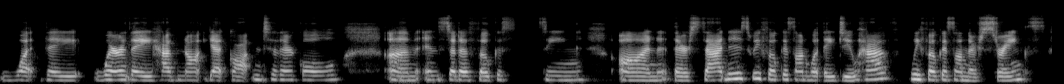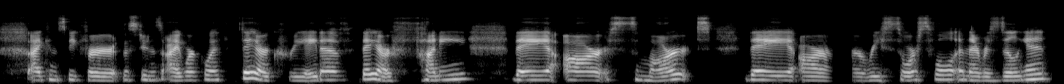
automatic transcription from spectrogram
what they where they have not yet gotten to their goal um, instead of focusing on their sadness. We focus on what they do have. We focus on their strengths. I can speak for the students i work with. They are creative. They are funny. They are smart. They are resourceful and they're resilient.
